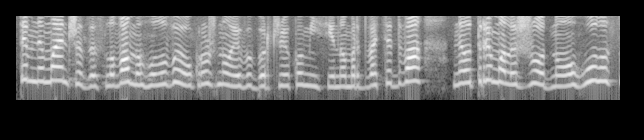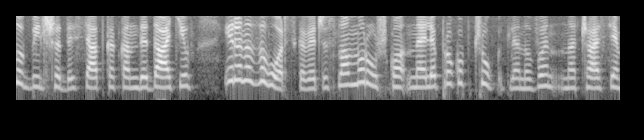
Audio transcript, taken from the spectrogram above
Тим не менше, за словами голови окружної виборчої комісії номер 22, не отримали жодного голосу більше десятка кандидатів. Ірина Загорська, В'ячеслав Марушко, Неля Прокопчук. Для новин на часі.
